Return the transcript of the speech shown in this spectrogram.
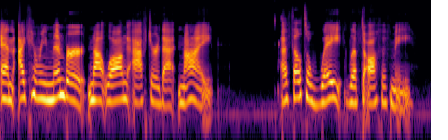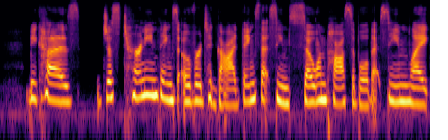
And I can remember not long after that night, I felt a weight lift off of me because just turning things over to God, things that seem so impossible, that seem like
